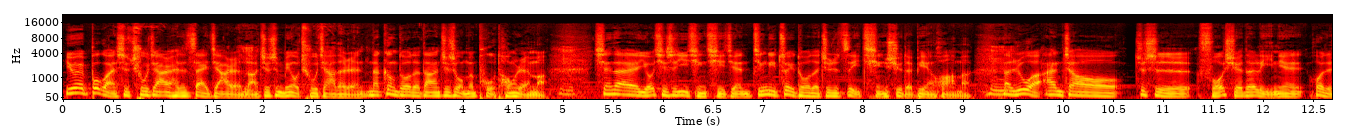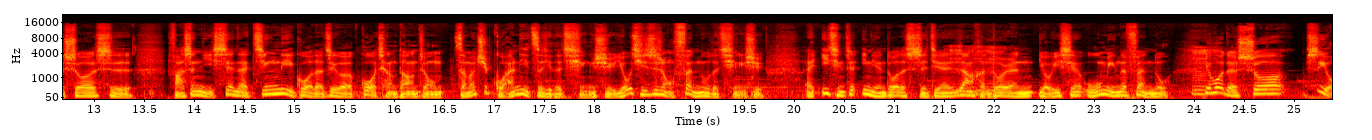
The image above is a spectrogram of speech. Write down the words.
因为不管是出家人还是在家人啊，就是没有出家的人，那更多的当然就是我们普通人嘛。现在尤其是疫情期间，经历最多的就是自己情绪的变化嘛。那如果按照就是佛学的理念，或者说是法师你现在经历过的这个过程当中，怎么去管理自己的情绪，尤其是这种愤怒的情绪？哎，疫情这一年多的时间，让很多人有一些无名的愤怒，又或者说是有。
